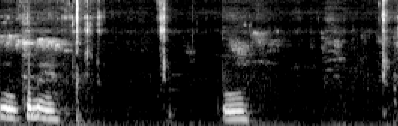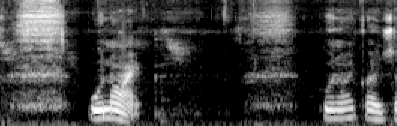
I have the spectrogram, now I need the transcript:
ปูก็มีปู ปูหน่อย ปูน้อยก่อยใจ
